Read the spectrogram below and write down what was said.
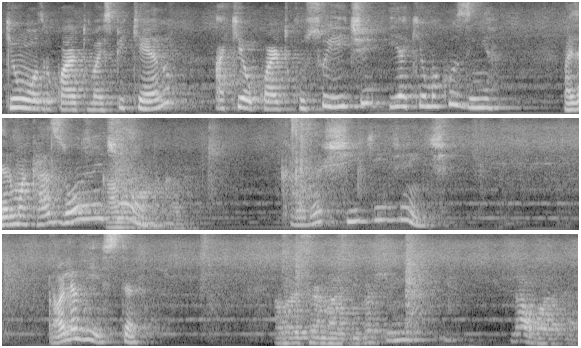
Aqui um outro quarto mais pequeno. Aqui é o quarto com suíte. E aqui uma cozinha. Mas era uma casona, né, Tiago? cara. Casa chique, hein, gente? Olha a vista. Agora esse armário aqui achei da hora, cara.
